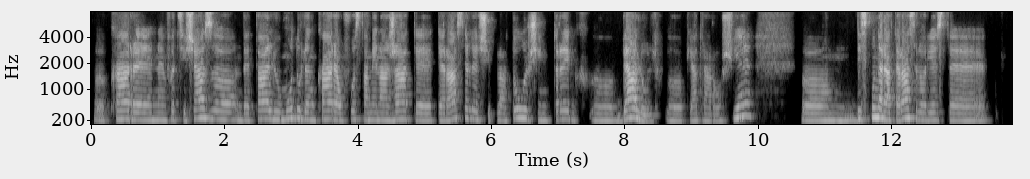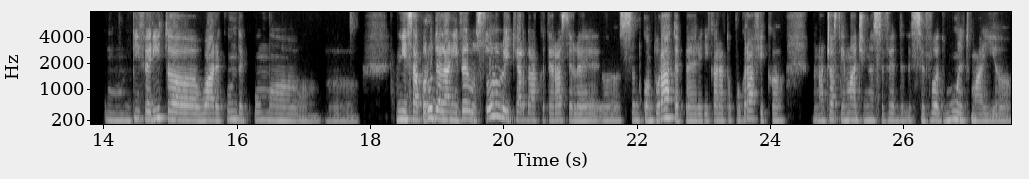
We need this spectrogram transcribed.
uh, care ne înfățișează în detaliu modul în care au fost amenajate terasele și platoul și întreg uh, dealul uh, Piatra Roșie. Um, dispunerea teraselor este um, diferită oarecum de cum Ni s-a părut de la nivelul solului, chiar dacă terasele uh, sunt conturate pe ridicarea topografică, în această imagine se, vede, se văd mult mai uh,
